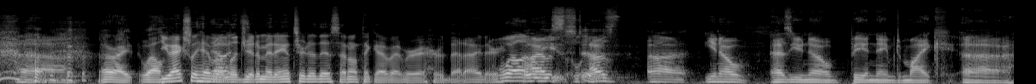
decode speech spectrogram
All right. Well, Do you actually have No, a legitimate answer to this? I don't think I've ever heard that either. well, Well, I we was. I was, uh, you know, as you know, being named Mike, uh,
